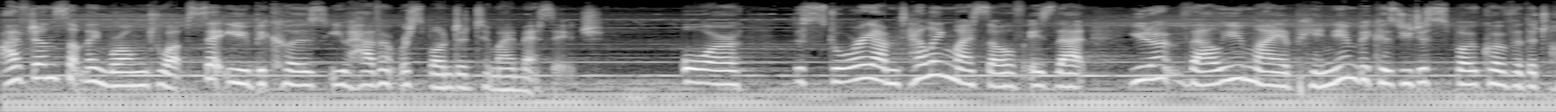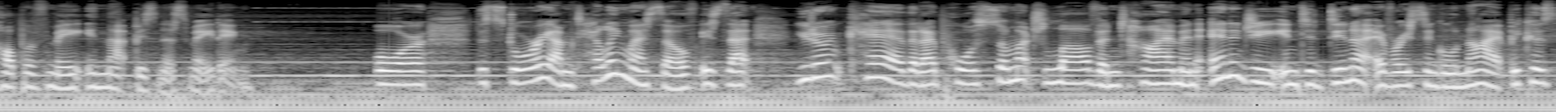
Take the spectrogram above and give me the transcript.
I've done something wrong to upset you because you haven't responded to my message. Or the story I'm telling myself is that you don't value my opinion because you just spoke over the top of me in that business meeting. Or the story I'm telling myself is that you don't care that I pour so much love and time and energy into dinner every single night because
